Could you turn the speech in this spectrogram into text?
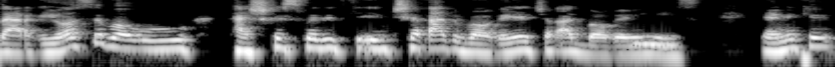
در قیاس با او تشخیص بدید که این چقدر واقعیه چقدر واقعی نیست. یعنی که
